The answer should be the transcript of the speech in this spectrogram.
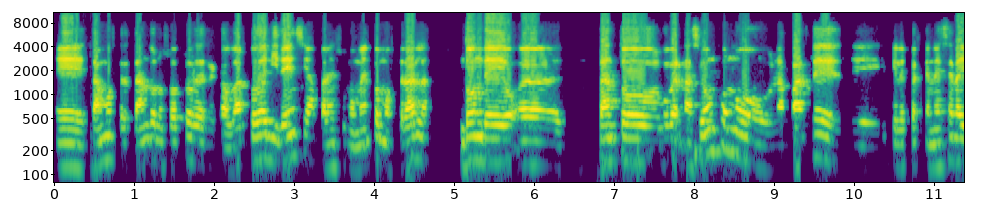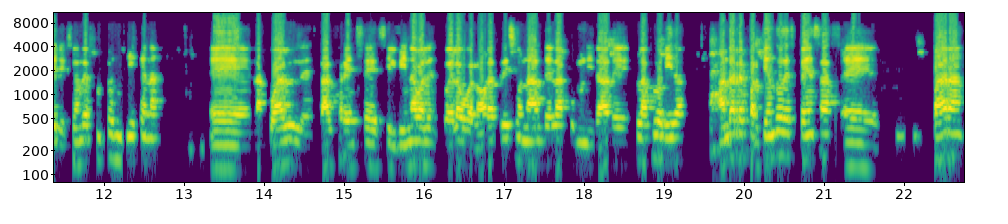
eh, estamos tratando nosotros de recaudar toda evidencia para en su momento mostrarla, donde eh, tanto gobernación como la parte que le pertenece a la Dirección de Asuntos Indígenas, eh, la cual está al frente Silvina Valenzuela, gobernadora tradicional de la comunidad de la Florida, anda repartiendo despensas para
